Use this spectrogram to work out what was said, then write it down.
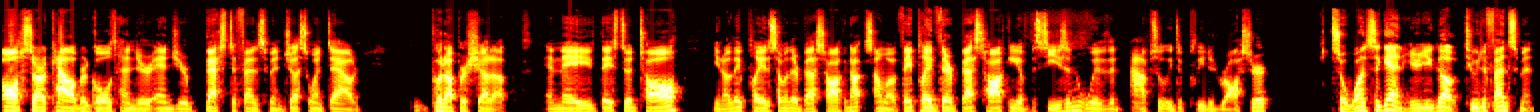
all star caliber goaltender and your best defenseman just went down. Put up or shut up. And they they stood tall. You know, they played some of their best hockey, not some of, they played their best hockey of the season with an absolutely depleted roster. So once again, here you go, two defensemen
